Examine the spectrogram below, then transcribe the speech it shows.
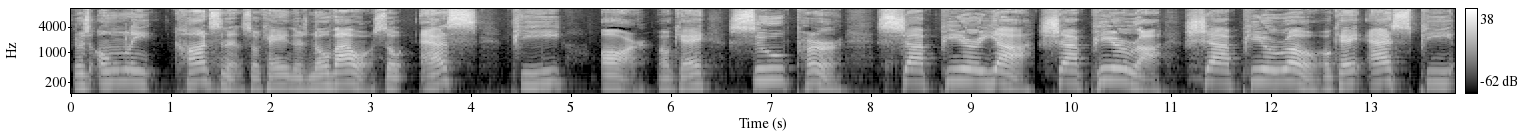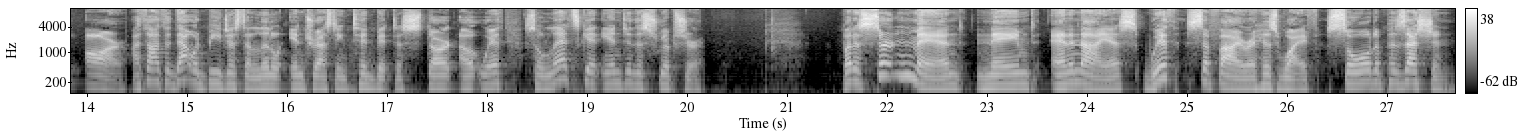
there's only consonants, okay? There's no vowels. So S P R, okay? Super. Shapirya, Shapira, Shapiro, okay? S P R. I thought that that would be just a little interesting tidbit to start out with. So let's get into the scripture. But a certain man named Ananias, with Sapphira his wife, sold a possession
